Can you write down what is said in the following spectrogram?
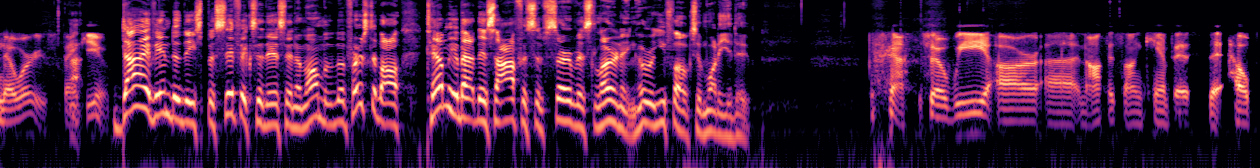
No worries. Thank uh, you. Dive into the specifics of this in a moment. But first of all, tell me about this Office of Service Learning. Who are you folks and what do you do? Yeah, so we are uh, an office on campus that helps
